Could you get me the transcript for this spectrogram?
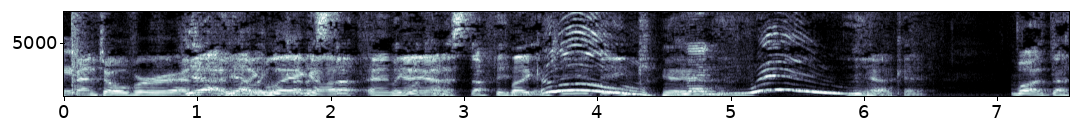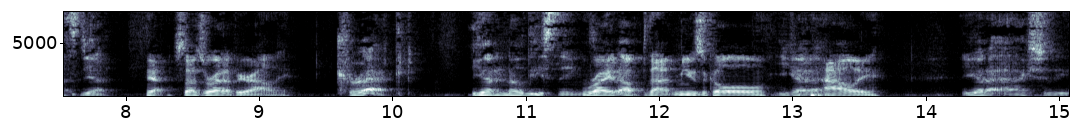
Like bent over. And, Yeah, and, yeah, Like, like what leg kind of up stuff- and like yeah, what yeah. kind of stuff they like, do, do you ooh! think? Yeah, yeah. Like, woo! Yeah. Okay. Well, that's yeah, yeah. So that's right up your alley. correct. You got to know these things. Right up that musical You gotta- alley. You got to actually.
